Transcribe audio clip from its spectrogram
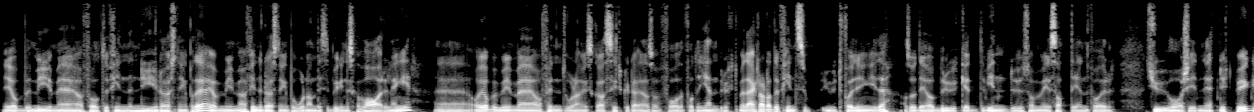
Jeg jobber mye med å, å finne nye løsninger på det. Jeg jobber mye med å finne løsninger på hvordan disse byggene skal vare lenger. Eh, og jobber mye med å finne ut hvordan vi skal altså få, få, det gjenbrukt. Men det er klart at det finnes utfordringer i det. Altså Det å bruke et vindu som vi satte inn for 20 år siden i et nytt bygg,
